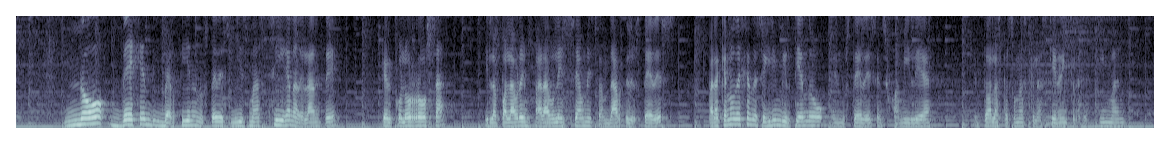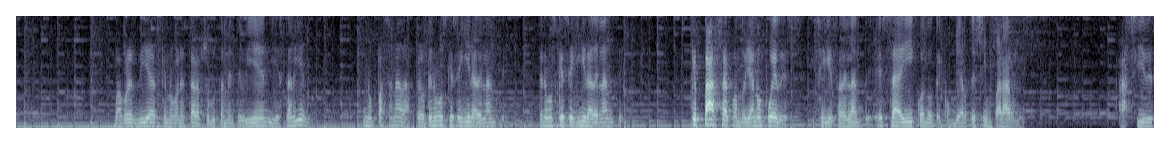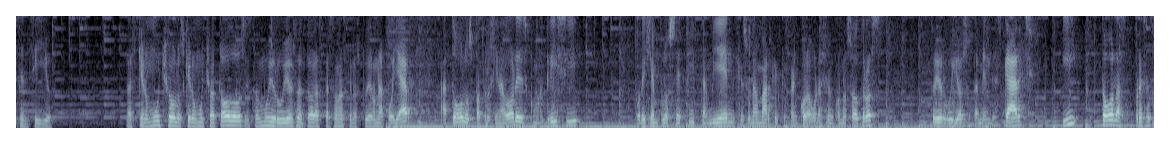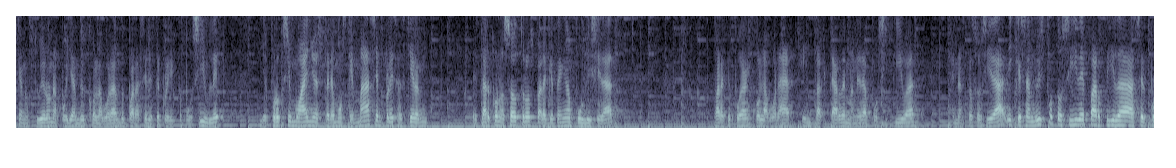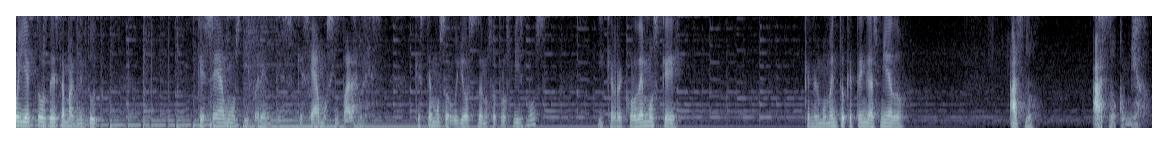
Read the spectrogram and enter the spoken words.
no dejen de invertir en ustedes mismas, sigan adelante, que el color rosa y la palabra imparable sea un estandarte de ustedes, para que no dejen de seguir invirtiendo en ustedes, en su familia, en todas las personas que las quieren, que las estiman. Va a haber días que no van a estar absolutamente bien y está bien, no pasa nada, pero tenemos que seguir adelante, tenemos que seguir adelante. ¿Qué pasa cuando ya no puedes y sigues adelante? Es ahí cuando te conviertes imparable. Así de sencillo. Las quiero mucho, los quiero mucho a todos. Estoy muy orgulloso de todas las personas que nos pudieron apoyar, a todos los patrocinadores como a Grisi, por ejemplo, Cefi también, que es una marca que está en colaboración con nosotros. Estoy orgulloso también de Scarch y todas las empresas que nos estuvieron apoyando y colaborando para hacer este proyecto posible. Y el próximo año esperemos que más empresas quieran estar con nosotros para que tengan publicidad, para que puedan colaborar e impactar de manera positiva en nuestra sociedad y que San Luis Potosí dé partida a hacer proyectos de esta magnitud que seamos diferentes, que seamos imparables, que estemos orgullosos de nosotros mismos y que recordemos que, que en el momento que tengas miedo, hazlo, hazlo con miedo.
